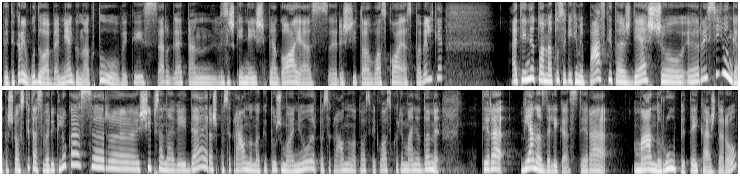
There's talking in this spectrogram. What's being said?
tai tikrai būdavo be mėgių naktų, vaikai serga ten visiškai neišmiegojęs ir iš ryto vos kojas pavilki. Ateini tuo metu, sakykime, paskaitą, aš dėščiau ir įsijungia kažkoks kitas varikliukas ir šypsena veide ir aš pasikraunu nuo kitų žmonių ir pasikraunu nuo tos veiklos, kuri man įdomi. Tai yra vienas dalykas, tai yra man rūpi tai, ką aš darau,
